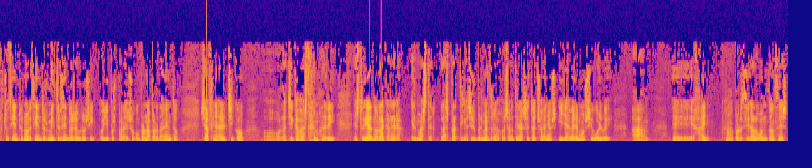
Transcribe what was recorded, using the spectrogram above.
800, 900, 1300 euros y, oye, pues para eso compra un apartamento. Si al final el chico o la chica va a estar en Madrid estudiando la carrera, el máster, las prácticas y su primer trabajo, se va a tirar 7, 8 años y ya veremos si vuelve a eh, Jaén, por decir algo. Entonces,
